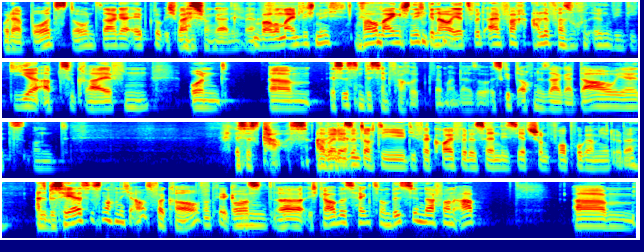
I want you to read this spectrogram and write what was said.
oder Board Stoned Saga Ape Club, ich weiß schon gar nicht mehr. Warum eigentlich nicht? Warum eigentlich nicht? Genau, jetzt wird einfach alle versuchen, irgendwie die Gier abzugreifen. Und ähm, es ist ein bisschen verrückt, wenn man da so. Es gibt auch eine Saga DAO jetzt und es ist Chaos. Aber da ja. sind doch die, die Verkäufe des Handys jetzt schon vorprogrammiert, oder? Also bisher ist es noch nicht ausverkauft. Okay, krass. Und äh, ich glaube, es hängt so ein bisschen davon ab, ähm,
